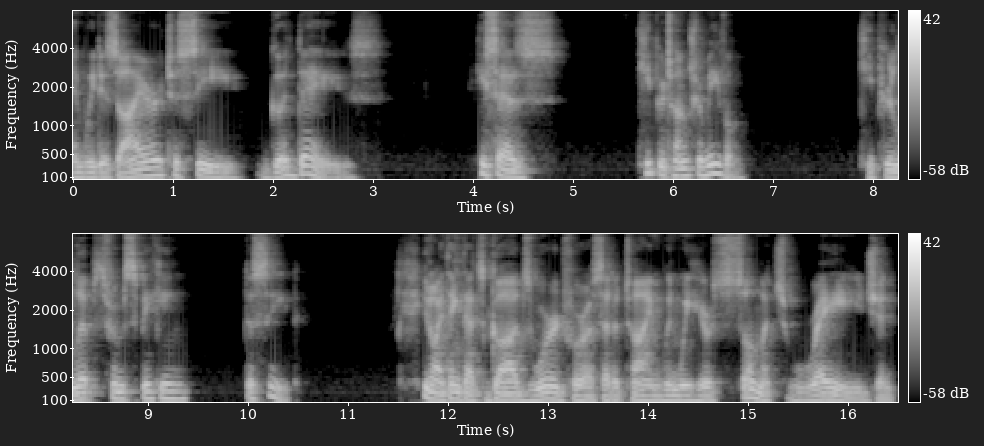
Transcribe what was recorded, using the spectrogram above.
and we desire to see good days, he says, keep your tongues from evil, keep your lips from speaking deceit. You know, I think that's God's word for us at a time when we hear so much rage and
